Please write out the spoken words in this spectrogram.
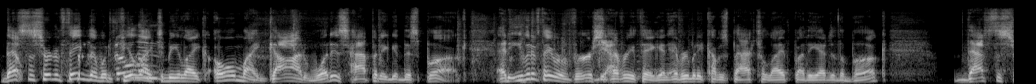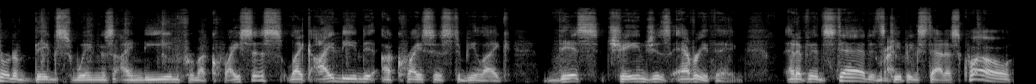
That's the sort of thing that would feel like to be like, oh my God, what is happening in this book? And even if they reverse yeah. everything and everybody comes back to life by the end of the book, that's the sort of big swings I need from a crisis. Like I need a crisis to be like this changes everything. And if instead it's right. keeping status quo,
